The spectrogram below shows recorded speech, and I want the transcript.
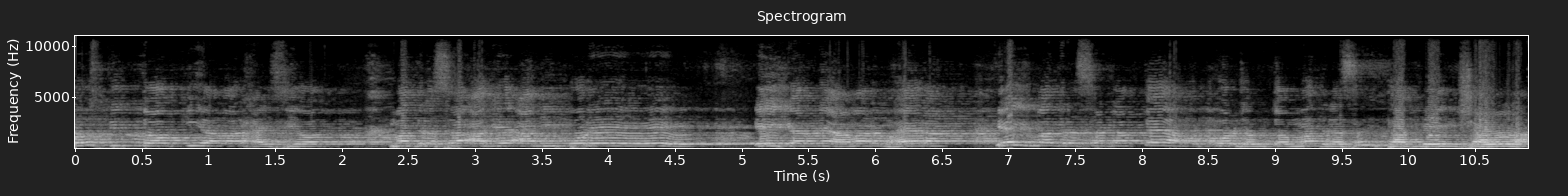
অস্তিত্ব, কি আমার হাইসিয়ত? মাদ্রাসা আগে আমি পড়ে, এই কারণে আমার ভাইয়েরা এই মাদ্রাসাটা কেয়ামত পর্যন্ত মাদ্রাসায় থাকবে ইনশাআল্লাহ।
